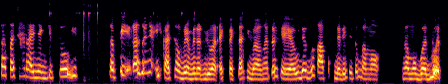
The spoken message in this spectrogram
tata caranya gitu gitu. Tapi rasanya ih kacau bener-bener di luar ekspektasi banget. Terus kayak ya udah gue kapok dari situ nggak mau nggak mau buat buat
